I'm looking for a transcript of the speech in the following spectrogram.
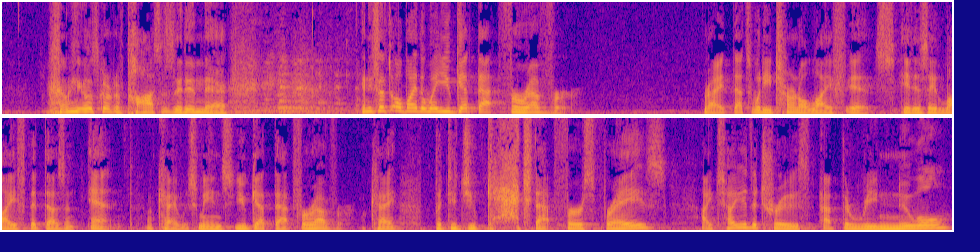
I mean, he sort of tosses it in there. And he says, Oh, by the way, you get that forever. Right? That's what eternal life is. It is a life that doesn't end okay, which means you get that forever, okay? But did you catch that first phrase? I tell you the truth, at the renewal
